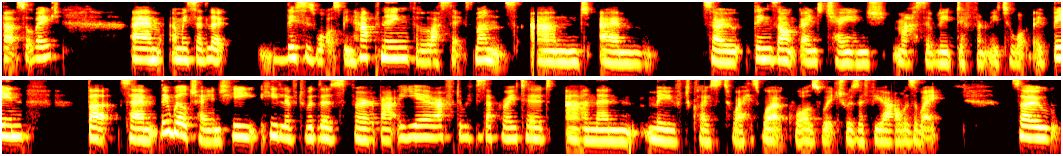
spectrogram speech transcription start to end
that sort of age. Um, and we said, look, this is what's been happening for the last six months. And um, so things aren't going to change massively differently to what they've been but um, they will change. He he lived with us for about a year after we separated, and then moved closer to where his work was, which was a few hours away. So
